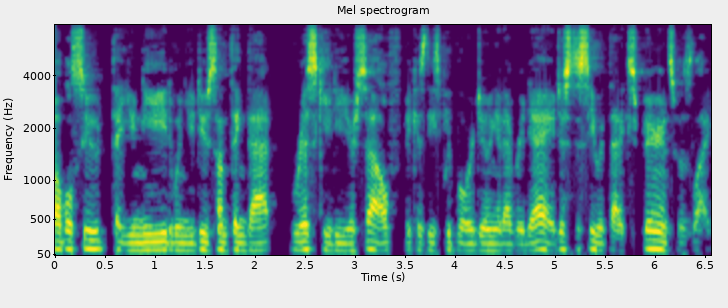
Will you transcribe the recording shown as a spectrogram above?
bubble suit that you need when you do something that risky to yourself, because these people were doing it every day, just to see what that experience was like.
